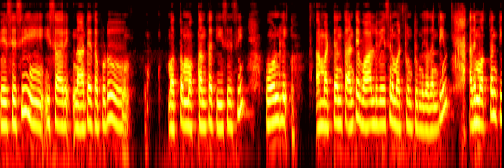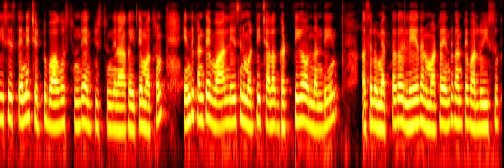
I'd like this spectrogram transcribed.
వేసేసి ఈసారి నాటేటప్పుడు మొత్తం మొక్క అంతా తీసేసి ఓన్లీ ఆ మట్టి అంతా అంటే వాళ్ళు వేసిన మట్టి ఉంటుంది కదండి. అది మొత్తం తీసేస్తేనే చెట్టు బాగొస్తుంది అనిపిస్తుంది నాకైతే మాత్రం. ఎందుకంటే వాళ్ళు వేసిన మట్టి చాలా గట్టిగా ఉందండి. అసలు మెత్తగా లేదనమాట. ఎందుకంటే వాళ్ళు ఇసుక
